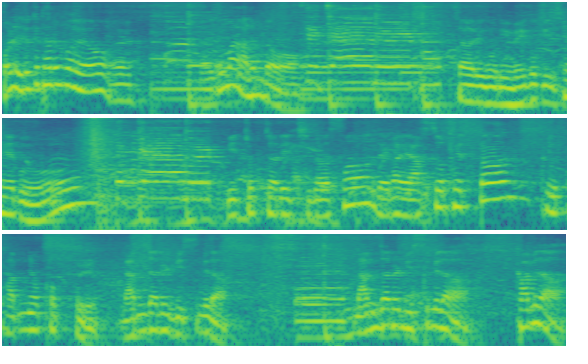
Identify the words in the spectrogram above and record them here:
원래 이렇게 타는 거예요. 예. 자, 얼마나 아름다워 자 그리고 우리 외국인 세분. 이쪽 자리 지나서 내가 약속했던 그 담요 커플 남자를 믿습니다. 남자를 믿습니다. 갑니다.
